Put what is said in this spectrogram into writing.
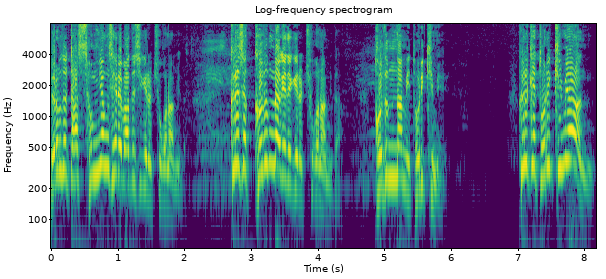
여러분들 다 성령 세례 받으시기를 축원합니다. 그래서 거듭나게 되기를 축원합니다. 거듭남이 돌이킴이에요. 그렇게 돌이키면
